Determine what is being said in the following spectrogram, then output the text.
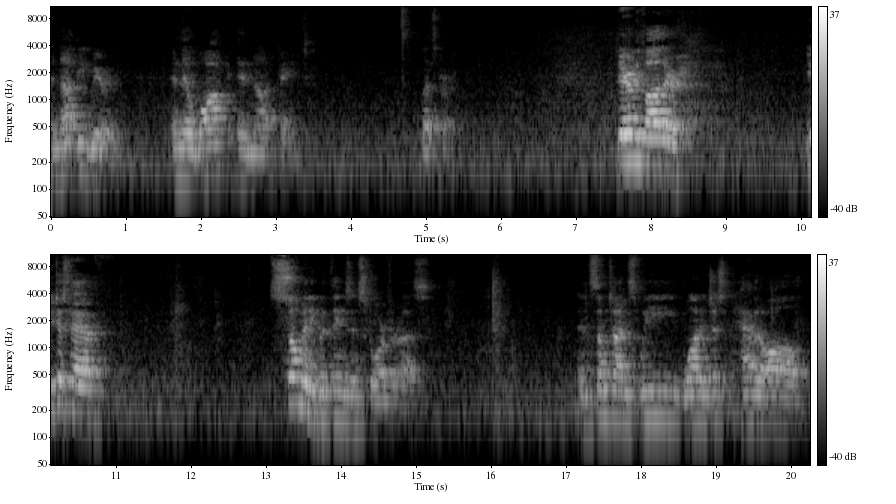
and not be weary, and they'll walk and not faint. Let's pray. Dear Heavenly Father, you just have so many good things in store for us. And sometimes we want to just have it all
